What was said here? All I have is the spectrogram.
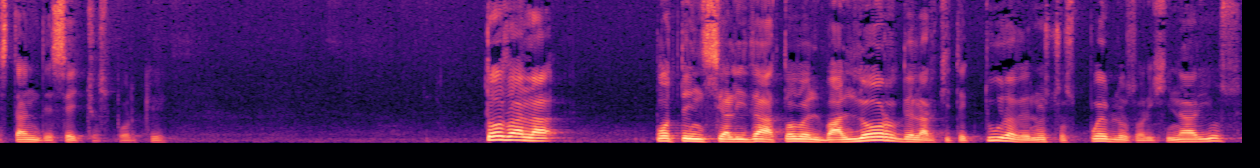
están deshechos porque toda la potencialidad, todo el valor de la arquitectura de nuestros pueblos originarios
